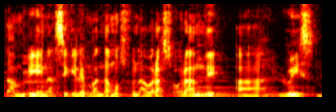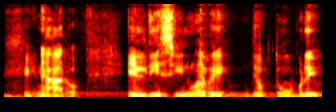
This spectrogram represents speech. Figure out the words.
también, así que le mandamos un abrazo grande a Luis Genaro. El 19 de octubre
